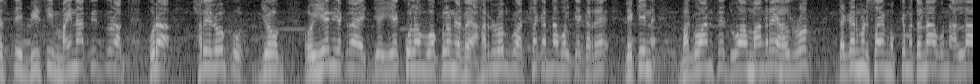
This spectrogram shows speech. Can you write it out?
S T B C minority पूरा पूरा हर लोगों को जो वो ये नहीं रख रहा है, जो ये कुलम, वो कुलम रख रहा है। हर लोग को अच्छा करना बोल के कर रहे हैं, लेकिन भगवान से दुआ मांग रहे हर लोग जगनमोहन साहब, मुख्यमंत्री ना, उन अल्लाह,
